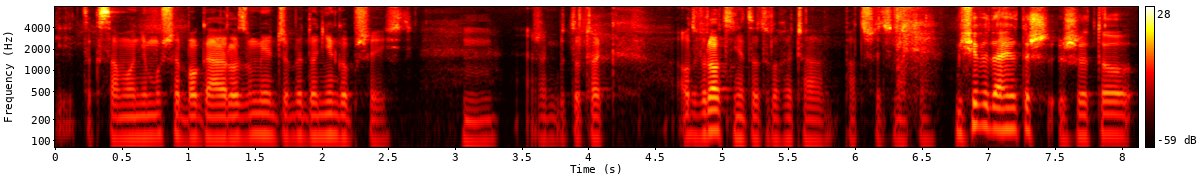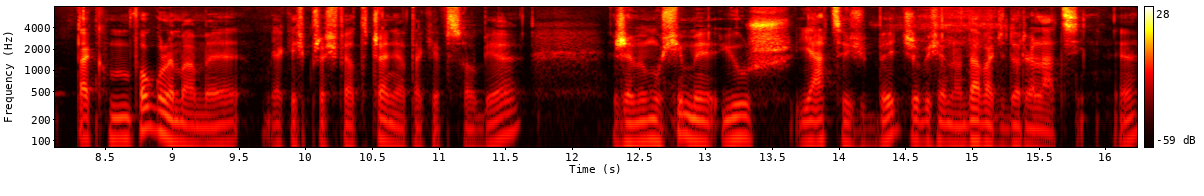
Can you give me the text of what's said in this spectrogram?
I tak samo nie muszę Boga rozumieć, żeby do Niego przyjść. Hmm. Że jakby to tak odwrotnie to trochę trzeba patrzeć na to. Mi się wydaje też, że to tak w ogóle mamy jakieś przeświadczenia takie w sobie, że my musimy już jacyś być, żeby się nadawać do relacji. Nie?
